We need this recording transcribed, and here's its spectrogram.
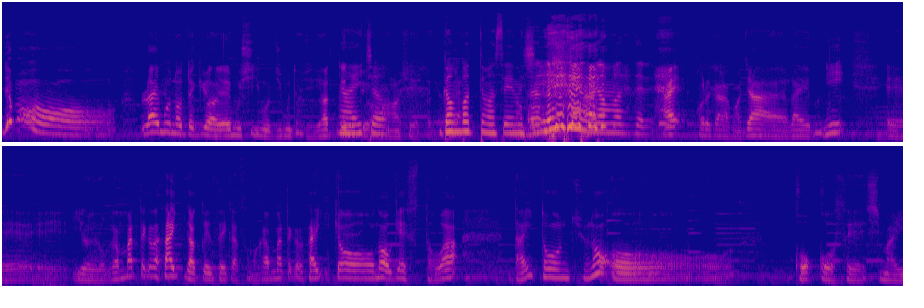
でもライブの時は MC も自分たちでやってるという話でしたけど、ね、頑張ってます MC はい頑張ってる。はい、これからもじゃあライブに、えーいろいろ頑張ってください。学園生活も頑張ってください。今日のゲストは大東中の高校生姉妹デ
